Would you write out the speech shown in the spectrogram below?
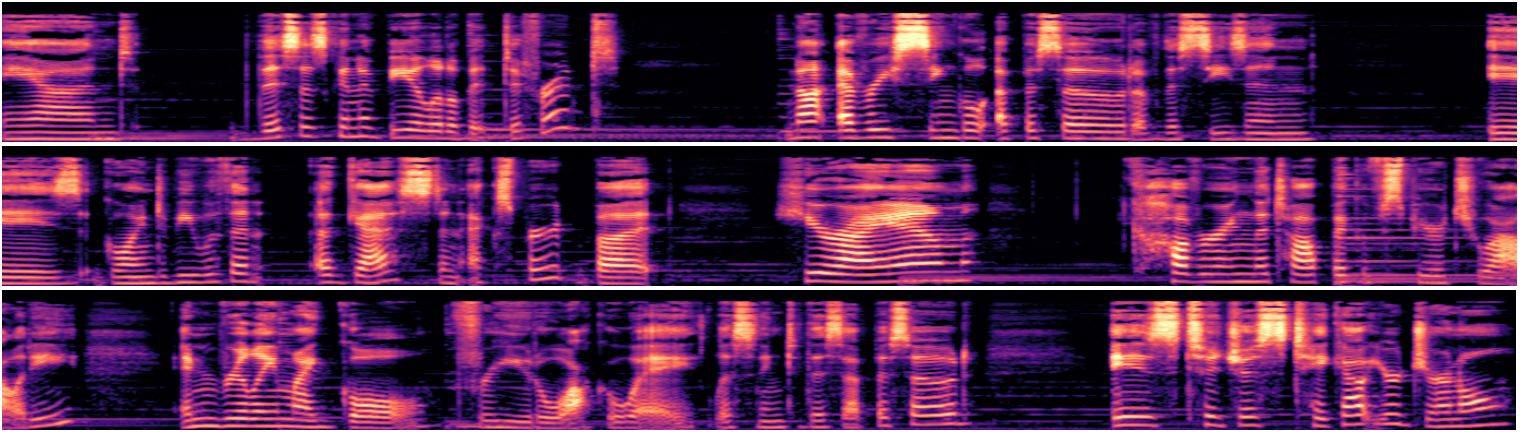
And this is going to be a little bit different. Not every single episode of the season is going to be with an, a guest, an expert, but here I am covering the topic of spirituality. And really, my goal for you to walk away listening to this episode is to just take out your journal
